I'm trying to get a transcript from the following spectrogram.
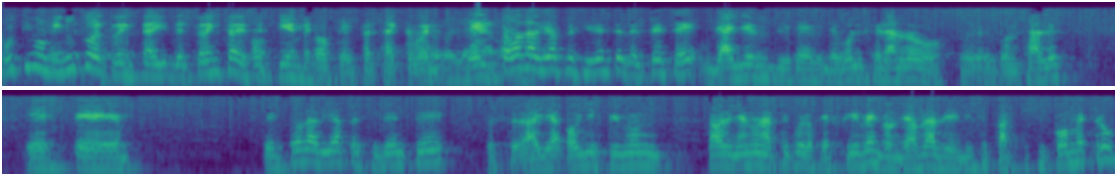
último minuto del 30, y- del 30 de septiembre. Ok, perfecto. Bueno, el todavía presidente del TC, ya ayer dije- llegó Luis Gerardo eh, González, este, el todavía presidente, pues hoy escribe un, estaba leyendo un artículo que escribe en donde habla de, dice participómetro,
